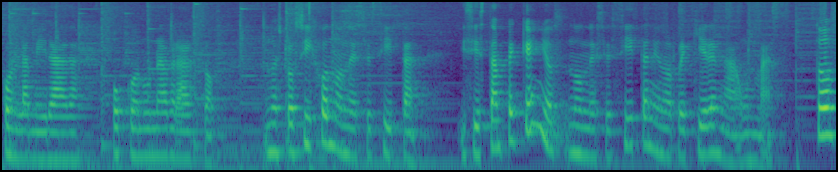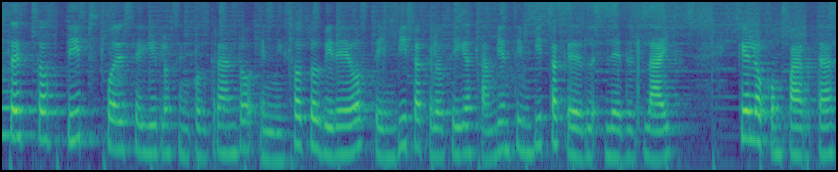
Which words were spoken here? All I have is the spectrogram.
con la mirada o con un abrazo. Nuestros hijos nos necesitan y si están pequeños nos necesitan y nos requieren aún más. Todos estos tips puedes seguirlos encontrando en mis otros videos. Te invito a que los sigas, también te invito a que le des like, que lo compartas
